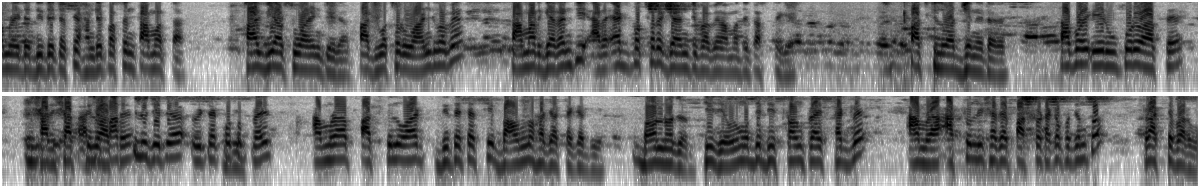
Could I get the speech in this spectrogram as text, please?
আমরা এটা দিতে চাচ্ছি হান্ড্রেড পার্সেন্ট তামারটা। ফাইভ ইয়ার্স ওয়ারেন্টি এটা পাঁচ বছর ওয়ারেন্টি পাবে। তামার গ্যারান্টি আর এক বছরের গ্যারান্টি পাবেন আমাদের কাছ থেকে। পাঁচ কিলো ওয়াট জেনারেটারে তারপর এর উপরেও আছে সাড়ে সাত কিলো আচ্ছা, পাঁচ আছে। কিলো যেটা ওইটা কত প্রাইস আমরা পাঁচ কিলো ওয়াট দিতে চাচ্ছি বাউন্ন হাজার টাকা দিয়ে। বাউন্ন হাজার? জি জি ওর মধ্যে ডিসকাউন্ট প্রাইস থাকবে। আমরা আটচল্লিশ হাজার পাঁচশো টাকা পর্যন্ত রাখতে পারব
